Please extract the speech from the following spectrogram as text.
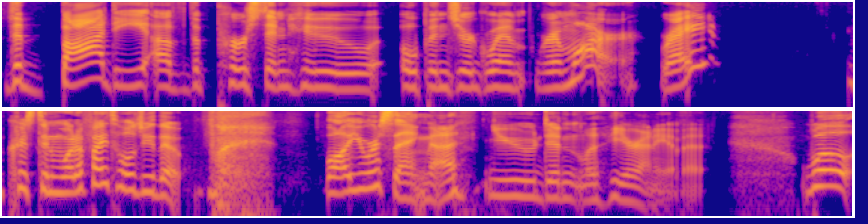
the body of the person who opens your grim- grimoire, right? kristin what if i told you that while you were saying that You didn't hear any of it. well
